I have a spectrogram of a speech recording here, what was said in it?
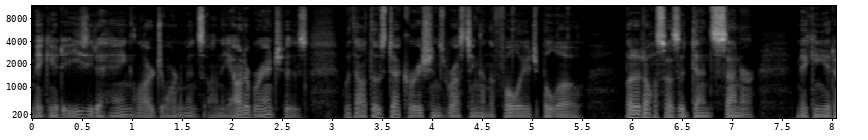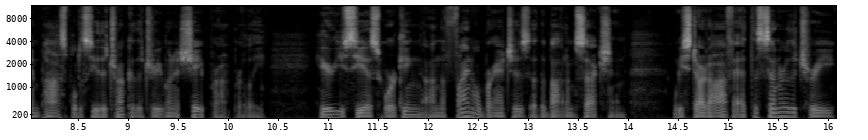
making it easy to hang large ornaments on the outer branches without those decorations resting on the foliage below, but it also has a dense center, making it impossible to see the trunk of the tree when it's shaped properly. Here you see us working on the final branches of the bottom section. We start off at the center of the tree,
